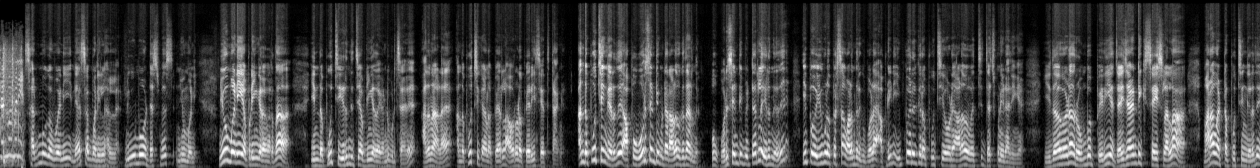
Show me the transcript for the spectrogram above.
சண்முகமணி! சண்முகமணி நேசமணிலாம் இல்லை. நியூமோ டெஸ்மஸ் நியூமணி நியூமணி அப்படிங்கிறவர் தான் இந்த பூச்சி இருந்துச்சு அப்படிங்கிறத கண்டுபிடிச்சாரு. அதனால் அந்த பூச்சிக்கான பேரில் அவரோட பேரையும் சேர்த்துட்டாங்க. அந்த பூச்சிங்கிறது அப்போ ஒரு சென்டிமீட்டர் அளவுக்கு தான் இருந்திருக்கு. ஓ ஒரு சென்டிமீட்டரில் இருந்தது. இப்போ இவ்வளோ பெருசாக வளர்ந்துருக்கு போல் அப்படின்னு இப்போ இருக்கிற பூச்சியோட அளவை வச்சு ஜட்ஜ் பண்ணிடாதீங்க. இதை விட ரொம்ப பெரிய ஜைஜாண்டிக் சைஸ்லலாம் மரவட்ட பூச்சிங்கிறது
